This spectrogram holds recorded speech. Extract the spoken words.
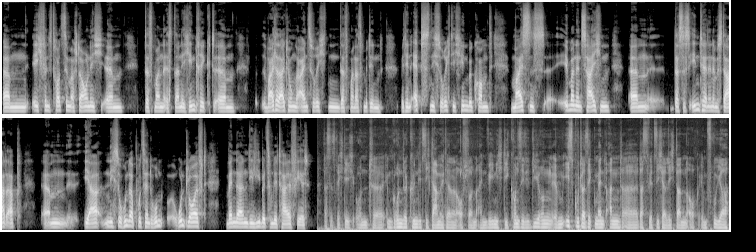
Ähm, ich finde es trotzdem erstaunlich, ähm, dass man es da nicht hinkriegt, ähm, Weiterleitungen einzurichten, dass man das mit den, mit den Apps nicht so richtig hinbekommt. Meistens äh, immer ein Zeichen, ähm, dass es intern in einem Startup ähm, ja nicht so 100% rund, rund läuft, wenn dann die Liebe zum Detail fehlt. Das ist richtig und äh, im Grunde kündigt sich damit ja dann auch schon ein wenig die Konsolidierung im E-Scooter-Segment an. Äh, das wird sicherlich dann auch im Frühjahr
